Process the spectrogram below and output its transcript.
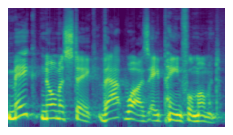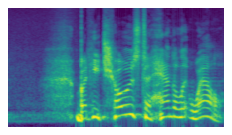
Make no mistake, that was a painful moment. But he chose to handle it well.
